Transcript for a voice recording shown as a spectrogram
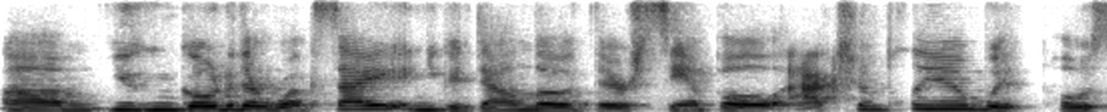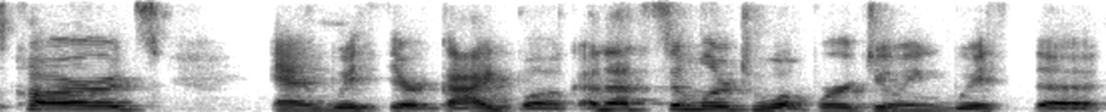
Um, you can go to their website and you can download their sample action plan with postcards and with their guidebook. And that's similar to what we're doing with the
